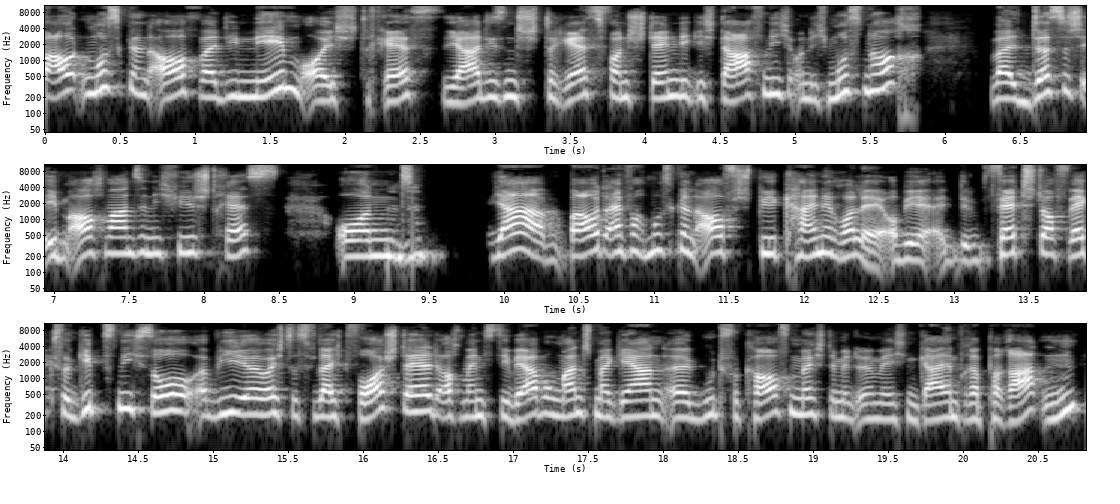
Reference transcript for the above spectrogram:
Baut Muskeln auf, weil die nehmen euch Stress, ja, diesen Stress von ständig, ich darf nicht und ich muss noch, weil das ist eben auch wahnsinnig viel Stress. Und mhm. ja, baut einfach Muskeln auf, spielt keine Rolle. Ob ihr Fettstoffwechsel gibt's nicht so, wie ihr euch das vielleicht vorstellt, auch wenn es die Werbung manchmal gern äh, gut verkaufen möchte mit irgendwelchen geilen Präparaten.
